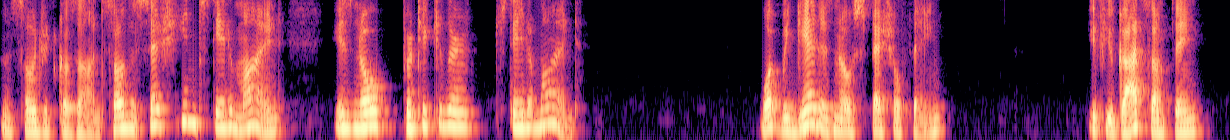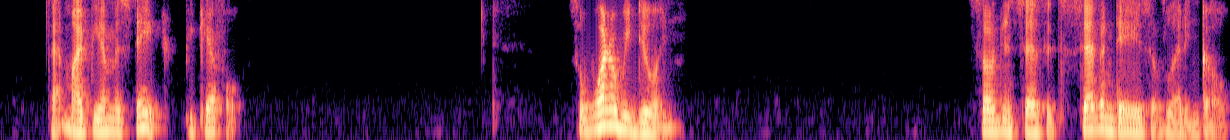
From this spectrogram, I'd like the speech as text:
And Sojun goes on. So the sesshin state of mind is no particular state of mind. What we get is no special thing. If you got something that might be a mistake. Be careful. So what are we doing? Sojun says it's seven days of letting go.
